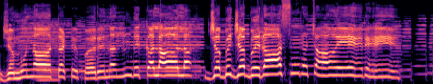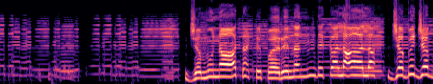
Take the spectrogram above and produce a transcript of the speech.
जमुना तट पर नंद कलाला जब जब रास रचाए रे। जमुना तट पर नंद कलाला जब जब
